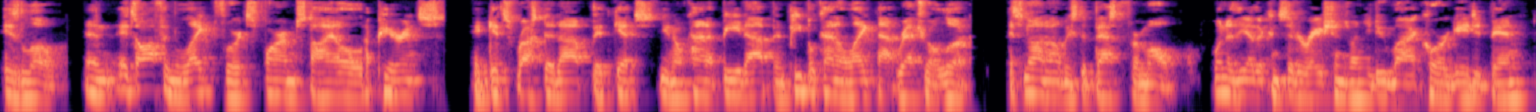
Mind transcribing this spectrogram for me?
is low. And it's often liked for its farm style appearance. It gets rusted up. It gets, you know, kind of beat up and people kind of like that retro look. It's not always the best for malt. One of the other considerations when you do buy a corrugated bin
